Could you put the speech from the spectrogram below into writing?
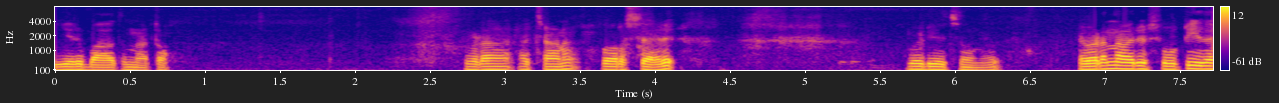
ഈ ഒരു ഭാഗത്തു നിന്ന് കേട്ടോ. ഇവിടെ വെച്ചാണ് ഫോറസ്റ്റുകാർ വെടി വെച്ച് വന്നത് എവിടെ നിന്നാണ് അവർ ഷൂട്ട് ചെയ്ത?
